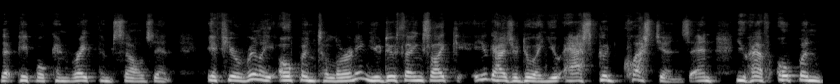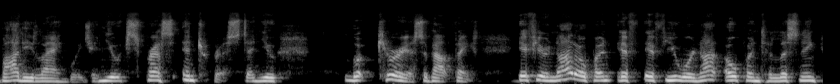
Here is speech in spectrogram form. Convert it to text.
that people can rate themselves in if you're really open to learning, you do things like you guys are doing. You ask good questions and you have open body language and you express interest and you look curious about things if you're not open if if you were not open to listening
